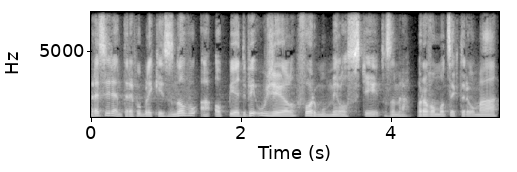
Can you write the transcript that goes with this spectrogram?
prezident republiky znovu a opět využil formu milosti, to znamená pravomoci, kterou má,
